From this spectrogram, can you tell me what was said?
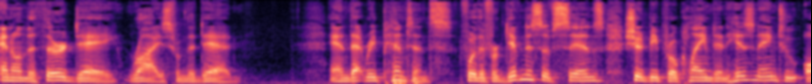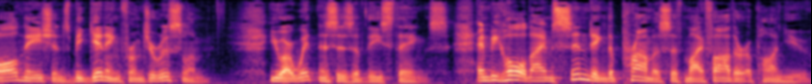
and on the third day rise from the dead. And that repentance for the forgiveness of sins should be proclaimed in his name to all nations, beginning from Jerusalem. You are witnesses of these things. And behold, I am sending the promise of my Father upon you.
